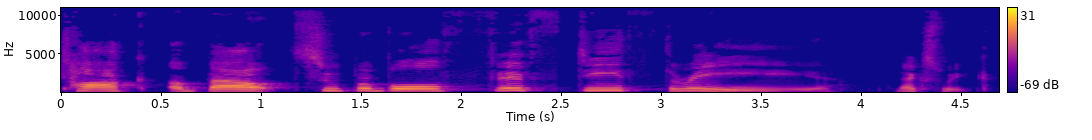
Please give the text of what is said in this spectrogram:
talk about Super Bowl 53 next week.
